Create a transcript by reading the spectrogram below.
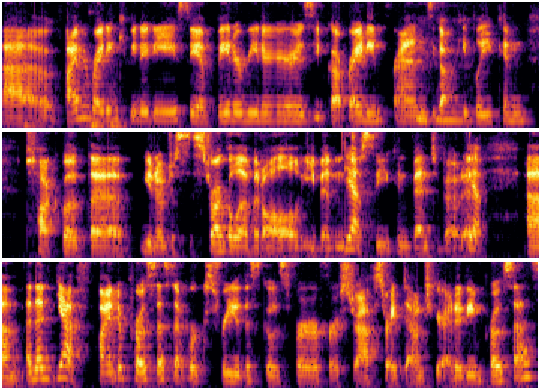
uh, find a writing community. So you have beta readers, you've got writing friends, mm-hmm. you got people you can talk about the you know just the struggle of it all, even yep. just so you can vent about it. Yep. Um, and then, yeah, find a process that works for you. This goes for first drafts right down to your editing process.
